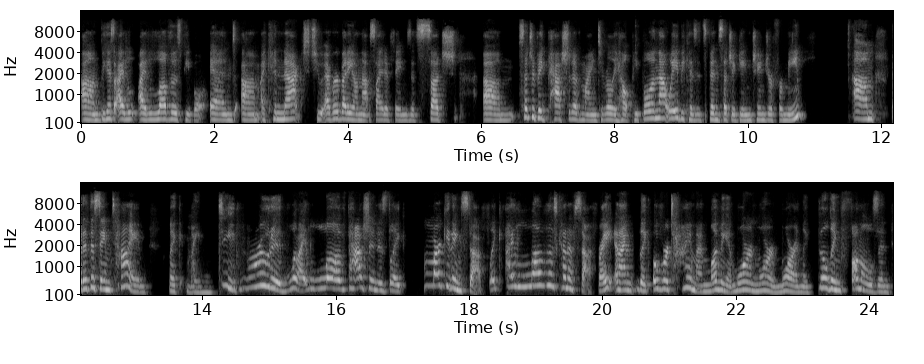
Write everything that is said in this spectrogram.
um, because I I love those people and um, I connect to everybody on that side of things. It's such um, such a big passion of mine to really help people in that way because it's been such a game changer for me. Um, but at the same time, like my deep rooted what I love passion is like marketing stuff. Like I love this kind of stuff, right? And I'm like over time I'm loving it more and more and more and like building funnels and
